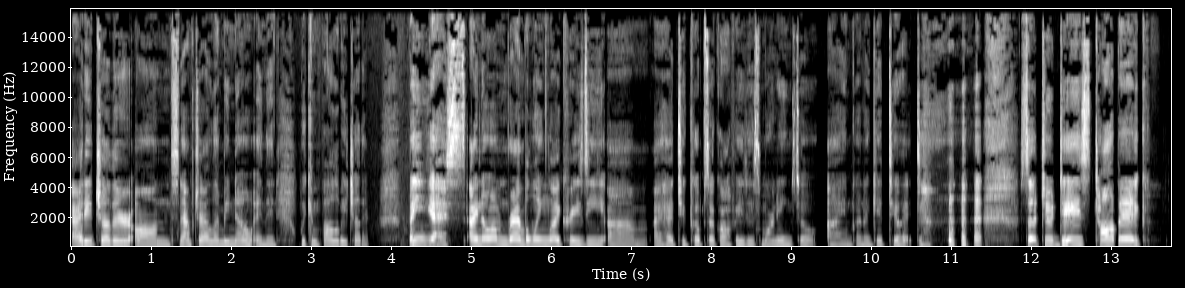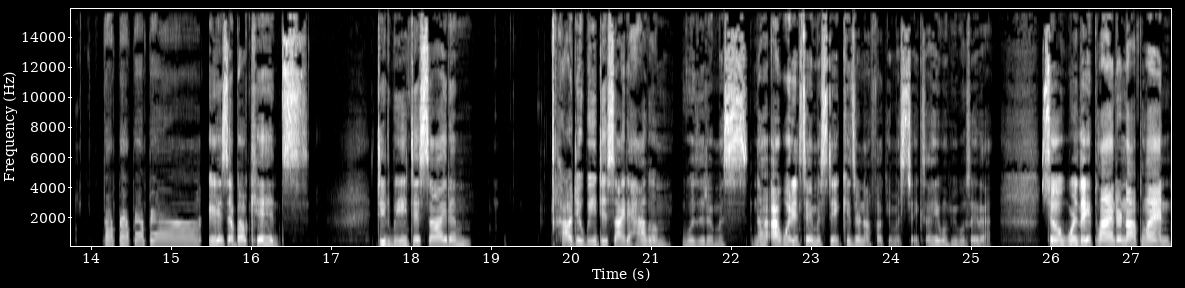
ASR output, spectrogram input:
add each other on Snapchat, let me know and then we can follow each other. But yes, I know I'm rambling like crazy. Um I had two cups of coffee this morning, so I am going to get to it. so today's topic is about kids. Did we decide them? How did we decide to have them? Was it a mis? Not, I wouldn't say mistake. Kids are not fucking mistakes. I hate when people say that. So, were they planned or not planned?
